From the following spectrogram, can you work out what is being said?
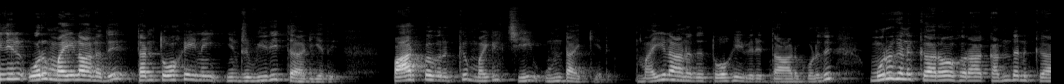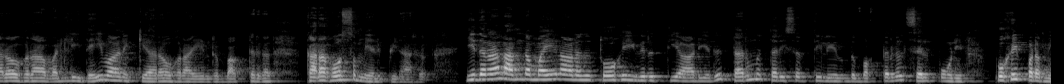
இதில் ஒரு மயிலானது தன் தோகையினை இன்று விரித்து ஆடியது. பார்ப்பவருக்கு மகிழ்ச்சியை உண்டாக்கியது. மயிலானது தோகை விரித்து ஆடும் பொழுது முருகனுக்கு அரோகரா கந்தனுக்கு அரோகரா வள்ளி தெய்வானுக்கு அரோகரா என்று பக்தர்கள் கரகோஷம் எழுப்பினார்கள். இதனால் அந்த மயிலானது தோகை விருத்தி ஆடியது தர்ம தரிசனத்தில் இருந்து பக்தர்கள் செல்போனில் புகைப்படம்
